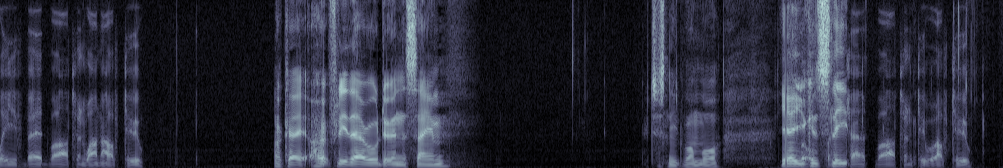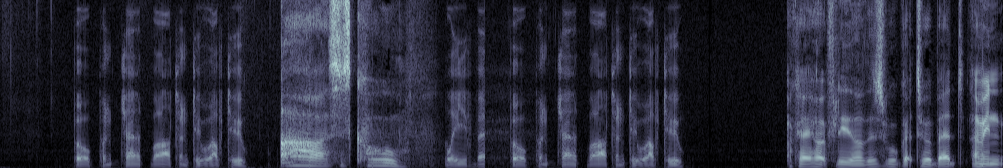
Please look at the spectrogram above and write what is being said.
Leave bed button one of two. Okay, hopefully they're all doing the same. We just need one more. Yeah, you can sleep. Chat button two of two. Open chat button two of two. Ah, this is cool. Leave bed. Open chat button two of two. Okay, hopefully the others will get to a bed. I mean,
